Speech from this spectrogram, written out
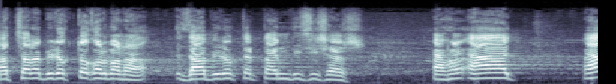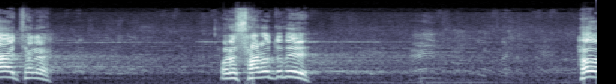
বাচ্চারা বিরক্ত করবা না। যা বিরক্তের টাইম দিছি শেষ। এখন, আয় আয় ছেলে। ওরে সারো তুমি। হ্যাঁ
